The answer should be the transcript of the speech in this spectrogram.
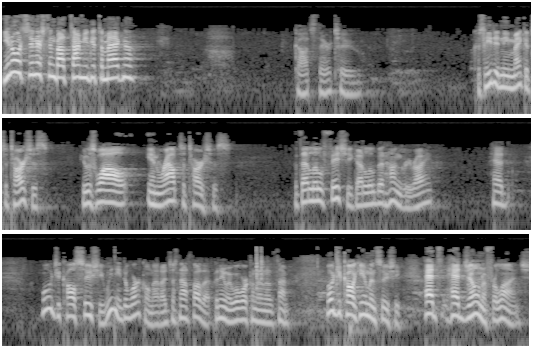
You know what's interesting about the time you get to Magna? God's there too. Because he didn't even make it to Tarshish. It was while en route to Tarshish. But that little fishy got a little bit hungry, right? Had, what would you call sushi? We need to work on that. I just now thought of that. But anyway, we'll work on it another time. What would you call human sushi? Had, had Jonah for lunch.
